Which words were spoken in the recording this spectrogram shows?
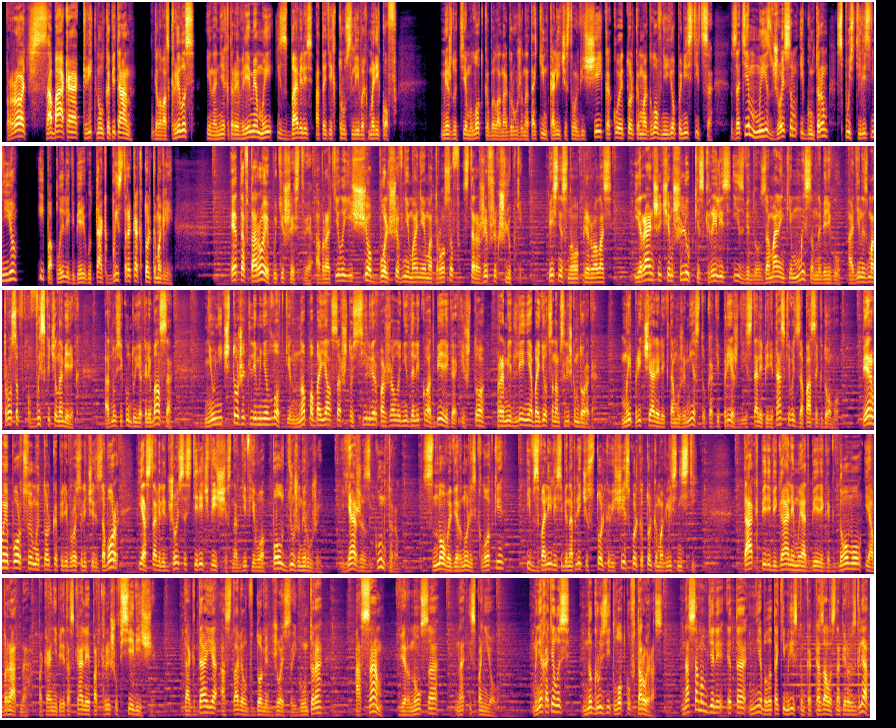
«Прочь, собака!» — крикнул капитан. Голова скрылась, и на некоторое время мы избавились от этих трусливых моряков — между тем лодка была нагружена таким количеством вещей, какое только могло в нее поместиться. Затем мы с Джойсом и Гунтером спустились в нее и поплыли к берегу так быстро, как только могли. Это второе путешествие обратило еще больше внимания матросов, стороживших шлюпки. Песня снова прервалась. И раньше, чем шлюпки скрылись из виду за маленьким мысом на берегу, один из матросов выскочил на берег. Одну секунду я колебался — не уничтожить ли мне лодки, но побоялся, что Сильвер, пожалуй, недалеко от берега и что промедление обойдется нам слишком дорого. Мы причалили к тому же месту, как и прежде, и стали перетаскивать запасы к дому. Первую порцию мы только перебросили через забор и оставили Джойса стеречь вещи, снабдив его полдюжины ружей. Я же с Гунтером снова вернулись к лодке и взвалили себе на плечи столько вещей, сколько только могли снести – так перебегали мы от берега к дому и обратно, пока не перетаскали под крышу все вещи. Тогда я оставил в доме Джойса и Гунтера, а сам вернулся на Испаньолу. Мне хотелось нагрузить лодку второй раз. На самом деле это не было таким риском, как казалось на первый взгляд,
